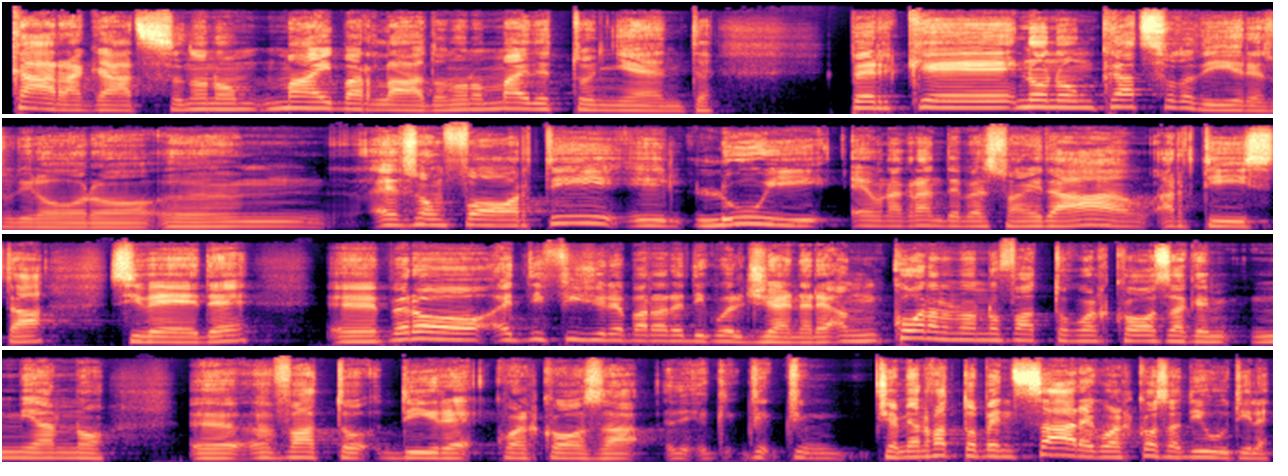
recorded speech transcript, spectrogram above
Caragaz non ho mai parlato, non ho mai detto niente. Perché non ho un cazzo da dire su di loro. Um, sono forti. Lui è una grande personalità, artista, si vede. Eh, però è difficile parlare di quel genere. Ancora non hanno fatto qualcosa che mi hanno eh, fatto dire qualcosa, eh, cioè mi hanno fatto pensare qualcosa di utile.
